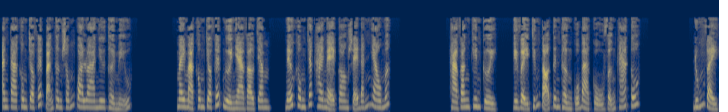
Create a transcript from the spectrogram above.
anh ta không cho phép bản thân sống qua loa như thời miễu. May mà không cho phép người nhà vào chăm, nếu không chắc hai mẹ con sẽ đánh nhau mất. Hà Văn Kim cười, vì vậy chứng tỏ tinh thần của bà cụ vẫn khá tốt. Đúng vậy.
